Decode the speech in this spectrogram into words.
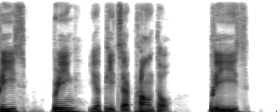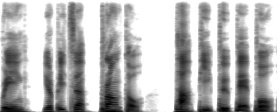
Please bring your pizza pronto. Please bring your pizza pronto. パピプペポ。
